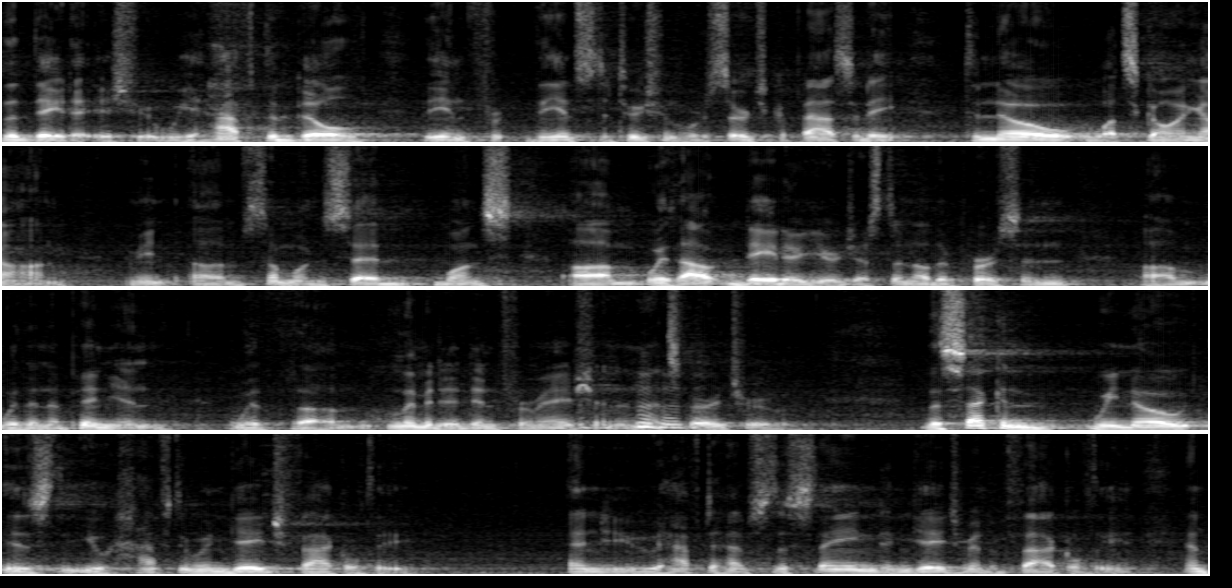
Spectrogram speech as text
the data issue. We have to build the, the institutional research capacity to know what's going on. I mean, um, someone said once, um, without data, you're just another person um, with an opinion, with um, limited information, and that's very true. The second we know is that you have to engage faculty, and you have to have sustained engagement of faculty and,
